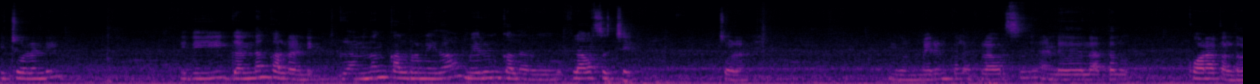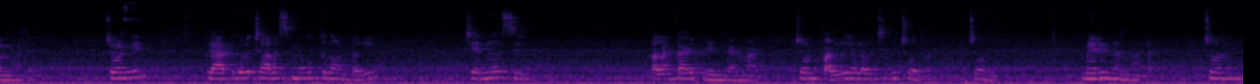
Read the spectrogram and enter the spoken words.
ఇది చూడండి. ఇది గంధం కలర్ అండి. గంధం కలర్ మీద మెరూన్ కలర్ ఫ్లవర్స్ వచ్చాయి. చూడండి. ఇదిగోండి మెరూన్ కలర్ ఫ్లవర్స్ అండ్ లతలు కోరా కలర్ అనమాట చూడండి క్లాత్ కూడా చాలా స్మూత్గా ఉంటుంది. చెన్నూరు సిల్క్ కలంకారీ ప్రింట్ అనమాట చూడండి పళ్ళు ఎలా వచ్చింది చూద్దాం. చూడండి మెరూన్ అనమాట చూడండి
